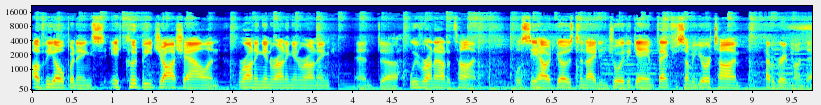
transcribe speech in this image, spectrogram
of the openings, it could be Josh Allen running and running and running and uh, we've run out of time. We'll see how it goes tonight. Enjoy the game. Thanks for some of your time. Have a great Monday.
